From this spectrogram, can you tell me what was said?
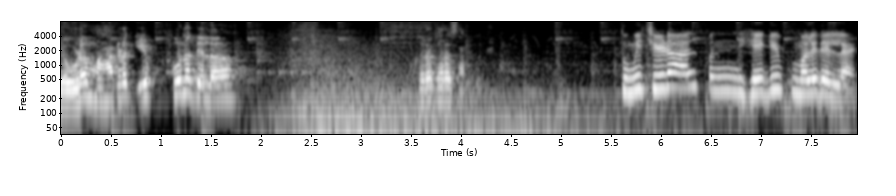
एवढं महागडं गिफ्ट कोण दिलं? खरं खरं सांग मला. तुम्ही चिडाल पण हे गिफ्ट मला दिलं आहे.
